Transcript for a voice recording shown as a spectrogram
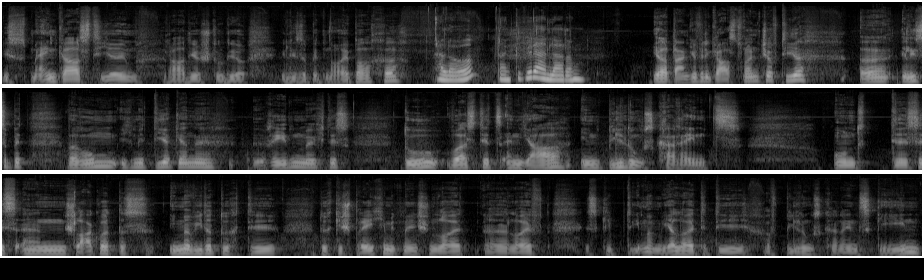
ist mein Gast hier im Radiostudio Elisabeth Neubacher. Hallo, danke für die Einladung. Ja, danke für die Gastfreundschaft hier. Äh, Elisabeth, warum ich mit dir gerne reden möchte, ist, du warst jetzt ein Jahr in Bildungskarenz. Und das ist ein Schlagwort, das immer wieder durch, die, durch Gespräche mit Menschen äh, läuft. Es gibt immer mehr Leute, die auf Bildungskarenz gehen,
